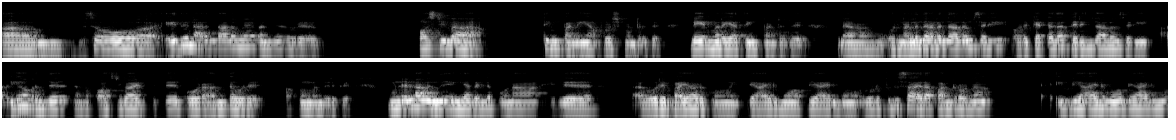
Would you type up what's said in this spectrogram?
ஆஹ் சோ எது நடந்தாலுமே வந்து ஒரு பாசிட்டிவா திங்க் பண்ணி அப்ரோச் பண்றது. நேர்மறையா திங்க் பண்றது. ஒரு நல்லது நடந்தாலும் சரி ஒரு கெட்டதா தெரிஞ்சாலும் சரி அதையும் வந்து நம்ம பாசிட்டிவா எடுத்துட்டு போற அந்த ஒரு பக்கம் வந்து இருக்கு. முன்னெல்லாம் வந்து எங்க வெளில போனா இது ஒரு பயம் இருக்கும். இப்படி ஆயிடுமோ அப்படி ஆயிடுமோ ஒரு புதுசா ஏதாவது பண்றோம்னா இப்படி ஆயிடுமோ அப்படி ஆயிடுமோ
